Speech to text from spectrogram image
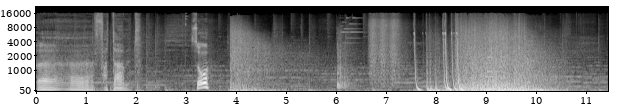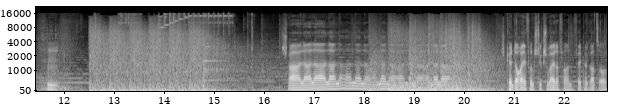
Äh, verdammt. So. Hm. Schalalalalalalalalalalala. Ich könnte auch einfach ein Stückchen weiterfahren. Fällt mir gerade so auf.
